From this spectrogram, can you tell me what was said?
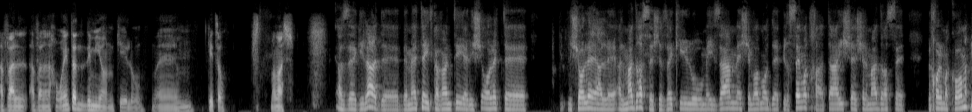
אבל, אבל אנחנו רואים את הדמיון, כאילו, אה, קיצור, ממש. אז אה, גלעד, באמת התכוונתי לשאול את... לשאול על, על מדרסה, שזה כאילו מיזם שמאוד מאוד פרסם אותך, אתה איש של מדרסה בכל מקום. Mm.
